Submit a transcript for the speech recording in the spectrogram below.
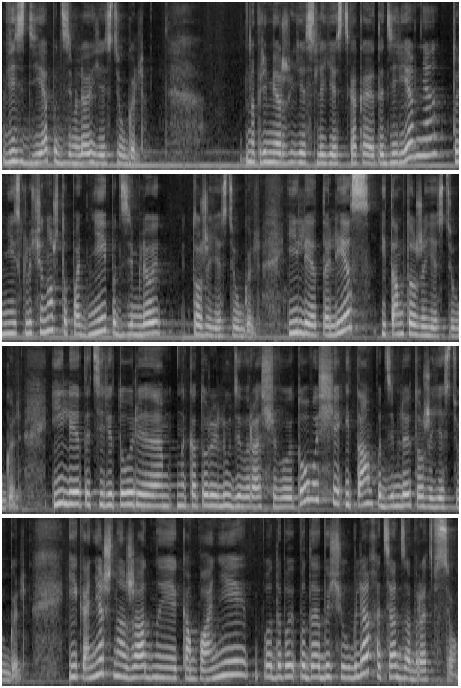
везде под землей есть уголь. Например, если есть какая-то деревня, то не исключено, что под ней, под землей тоже есть уголь. Или это лес, и там тоже есть уголь. Или это территория, на которой люди выращивают овощи, и там под землей тоже есть уголь. И, конечно, жадные компании по добыче угля хотят забрать все.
